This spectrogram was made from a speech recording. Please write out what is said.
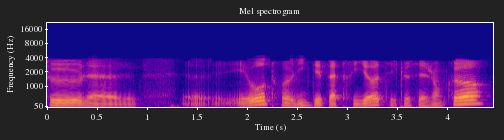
Feu euh, et autres, Ligue des Patriotes et que sais-je encore.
